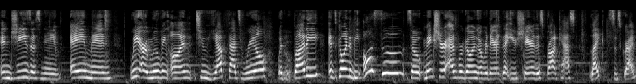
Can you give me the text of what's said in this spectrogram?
In Jesus' name, amen. We are moving on to Yep, That's Real with Buddy. It's going to be awesome. So make sure as we're going over there that you share this broadcast, like, subscribe.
